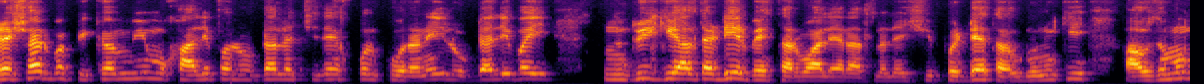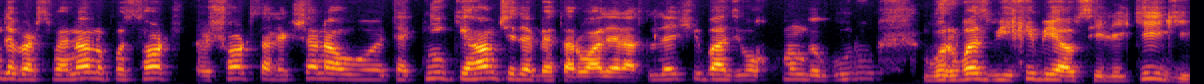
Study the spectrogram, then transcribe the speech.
پریشر به پې کم وي مخالفه لوبډله چې دی خپل کورنۍ لوبډلې به نو دوی کې هلته ډیر بهتروالی راتللی شي په ډیت اورونو کې او زمونږ د بیټسمنانو په شارټ شارټ سلیکشن او ټیکنیک کې هم چې د بهتروالی راتللی شي بعضی وخت مونږ ګورو ګربز بیخي بیا حوصلې کیږي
